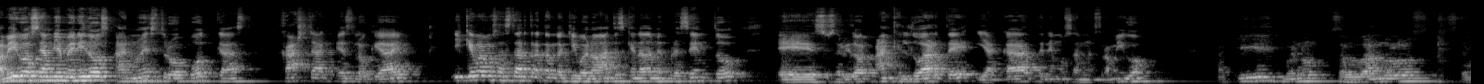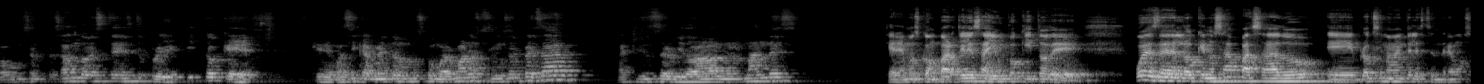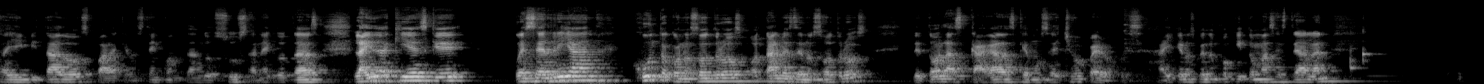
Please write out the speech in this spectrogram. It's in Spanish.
Amigos, sean bienvenidos a nuestro podcast, hashtag es lo que hay. ¿Y qué vamos a estar tratando aquí? Bueno, antes que nada me presento, eh, su servidor Ángel Duarte, y acá tenemos a nuestro amigo. Aquí, bueno, saludándolos, este, vamos empezando este, este proyectito que, que básicamente nosotros como hermanos quisimos empezar. Aquí su servidor Alan Hernández. Queremos compartirles ahí un poquito de, pues de lo que nos ha pasado, eh, próximamente les tendremos ahí invitados para que nos estén contando sus anécdotas. La idea aquí es que pues se rían junto con nosotros o tal vez de nosotros de todas las cagadas que hemos hecho, pero pues ahí que nos cuente un poquito más este Alan.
